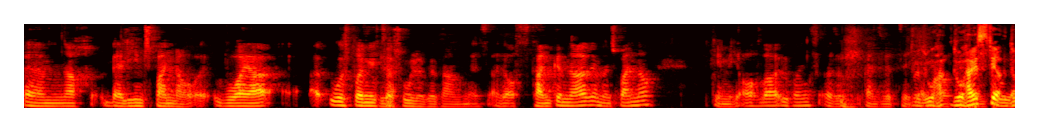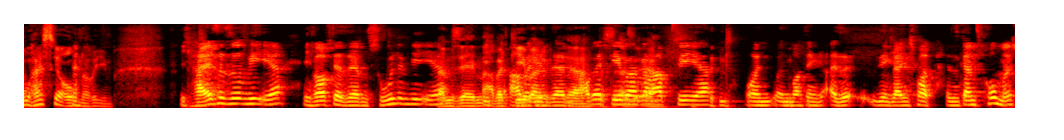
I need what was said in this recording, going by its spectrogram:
ähm, nach Berlin-Spandau, wo er ja äh, ursprünglich ja. zur Schule gegangen ist, also aufs Kant-Gymnasium in Spandau dem ich auch war übrigens. Also ganz witzig. Du, also du heißt ja, du heißt ja auch nach ihm. Ich heiße so wie er. Ich war auf derselben Schule wie er. Beim selben Arbeitgeber. Ich habe denselben ja, Arbeitgeber also, gehabt ja. wie er und, und mache den, also den gleichen Sport. Das ist ganz komisch.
